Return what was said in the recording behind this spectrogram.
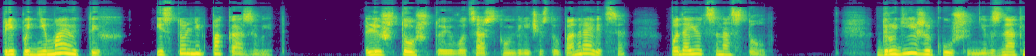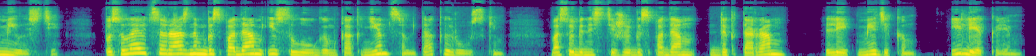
приподнимают их, и стольник показывает. Лишь то, что его царскому величеству понравится, подается на стол. Другие же кушанья в знак милости посылаются разным господам и слугам, как немцам, так и русским, в особенности же господам-докторам, лейб-медикам и лекарям.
